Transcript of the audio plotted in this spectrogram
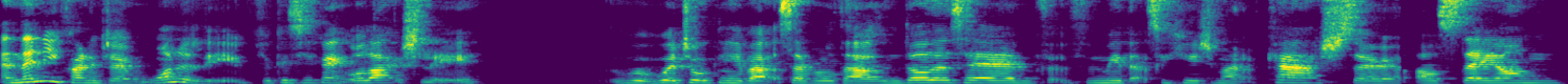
And then you kind of don't want to leave because you think, well, actually, we're talking about several thousand dollars here. For, me, that's a huge amount of cash. So I'll stay on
